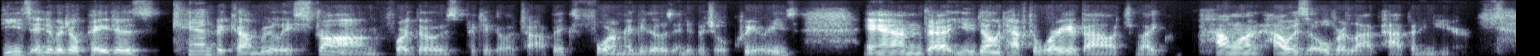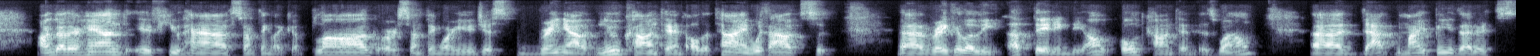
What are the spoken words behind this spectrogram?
these individual pages can become really strong for those particular topics, for maybe those individual queries. And uh, you don't have to worry about like how, how is the overlap happening here. On the other hand, if you have something like a blog or something where you just bring out new content all the time without uh, regularly updating the old content as well, uh, that might be that it's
